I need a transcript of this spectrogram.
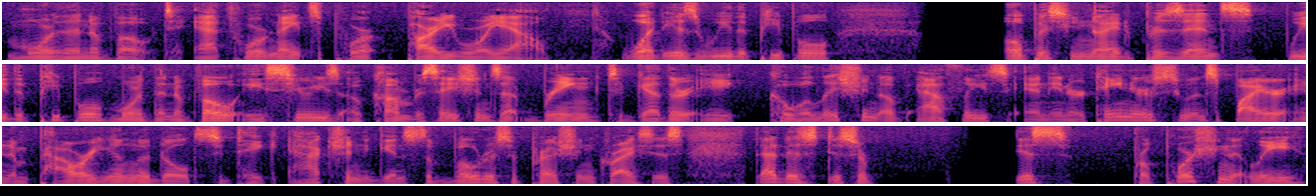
more than a vote at Fortnite's Party Royale. What is We the People? Opus United presents We the People More Than a Vote, a series of conversations that bring together a coalition of athletes and entertainers to inspire and empower young adults to take action against the voter suppression crisis that is disproportionately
